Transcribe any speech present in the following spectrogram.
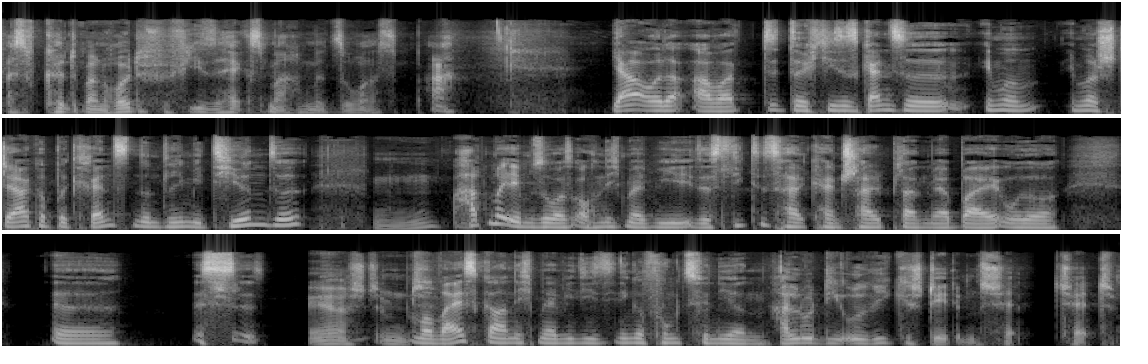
was könnte man heute für fiese Hacks machen mit sowas? Ha. Ja, oder aber durch dieses ganze immer, immer stärker begrenzende und limitierende Mhm. hat man eben sowas auch nicht mehr wie, das liegt jetzt halt kein Schaltplan mehr bei oder äh, es, Ja, stimmt. man weiß gar nicht mehr, wie die Dinge funktionieren. Hallo, die Ulrike steht im Chat. Chat.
